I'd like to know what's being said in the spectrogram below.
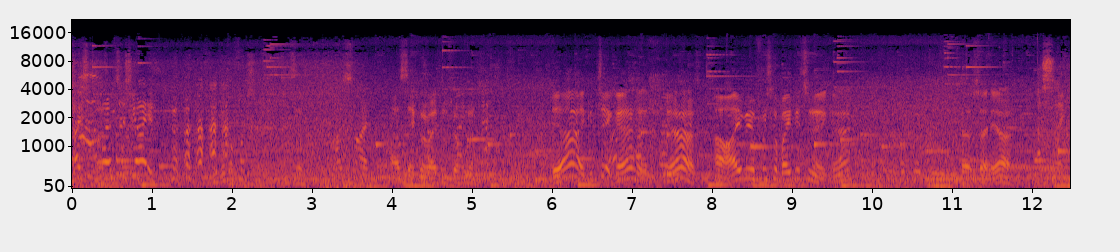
Hy's so groot as jy. What's like? I'll take my right from Dublin. Ja, ek kan check hè. Ja. Ah, hy weer vroeg gebyt het sien ek, hè. Ja, so ja. That's like.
